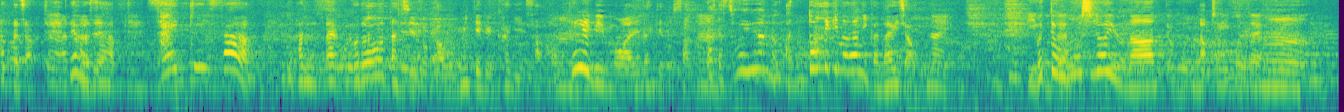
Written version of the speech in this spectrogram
あったじゃうん。でもさ最近さあのなんか子供たちとかを見てる限りさ、うん。テレビもあれだけどさ、うん。なんかそういうの圧倒的な何かないじゃん。ない。いいって面白いよなって思った。めっちゃいいことやうん、で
